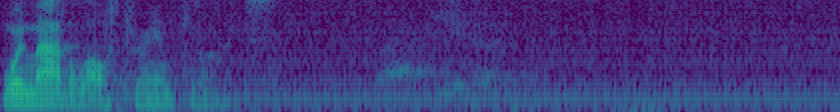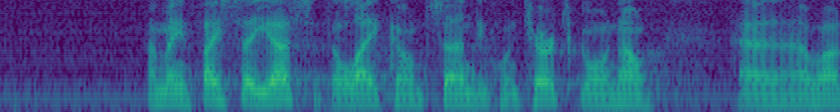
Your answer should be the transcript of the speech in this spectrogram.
We might have lost our influence. I mean, if they see us at the lake on Sunday when church going on, uh,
